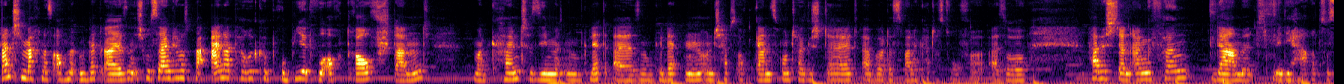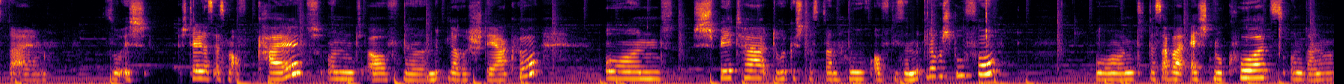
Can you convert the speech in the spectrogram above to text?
Manche machen das auch mit einem Glätteisen. Ich muss sagen, ich habe es bei einer Perücke probiert, wo auch drauf stand, man könnte sie mit einem Glätteisen glätten und ich habe es auch ganz runtergestellt, aber das war eine Katastrophe. Also habe ich dann angefangen, damit mir die Haare zu stylen. So, ich stelle das erstmal auf kalt und auf eine mittlere Stärke Und später drücke ich das dann hoch auf diese mittlere Stufe. Und das aber echt nur kurz und dann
